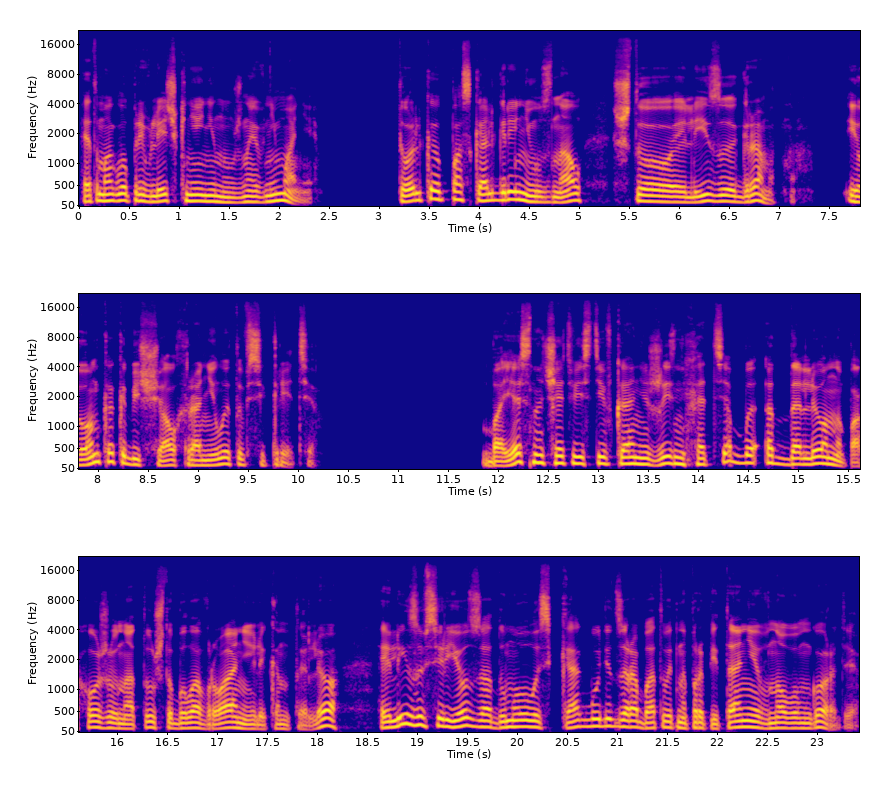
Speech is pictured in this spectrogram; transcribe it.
Это могло привлечь к ней ненужное внимание. Только Паскаль Греню узнал, что Элиза грамотна. И он, как обещал, хранил это в секрете. Боясь начать вести в Кане жизнь хотя бы отдаленно похожую на ту, что была в Руане или Кантелё, Элиза всерьез задумывалась, как будет зарабатывать на пропитание в новом городе.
